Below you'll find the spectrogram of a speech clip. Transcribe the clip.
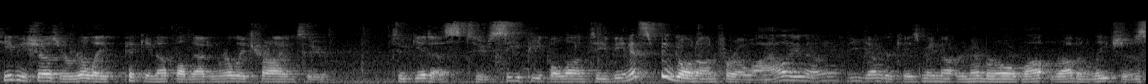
TV shows are really picking up on that and really trying to to get us to see people on TV, and it's been going on for a while. You know, you younger kids may not remember old Robin Leach's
